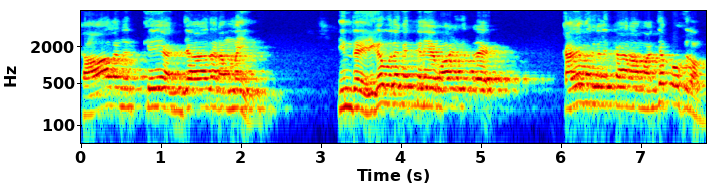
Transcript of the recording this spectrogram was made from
காலனுக்கே அஞ்சாத நம்மை இந்த இக உலகத்திலே வாழ்கின்ற கயவர்களுக்காக நாம் அஞ்சப்போகிறோம்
